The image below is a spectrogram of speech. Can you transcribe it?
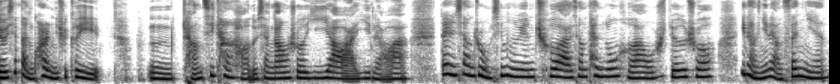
有一些板块你是可以。嗯，长期看好的，像刚刚说的医药啊、医疗啊，但是像这种新能源车啊、像碳综合啊，我是觉得说一两年、两三年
